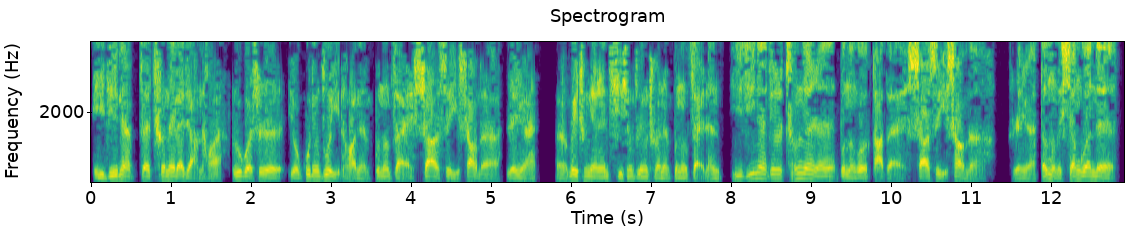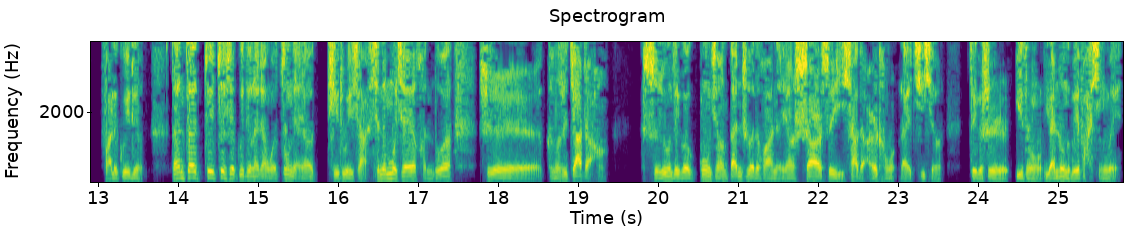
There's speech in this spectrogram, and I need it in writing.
以及呢，在车内来讲的话，如果是有固定座椅的话呢，不能载十二岁以上的人员，呃，未成年人骑行自行车呢不能载人，以及呢，就是成年人不能够搭载十二岁以上的人员等等的相关的。法律规定，但在对这些规定来讲，我重点要提出一下。现在目前有很多是可能是家长使用这个共享单车的话呢，让十二岁以下的儿童来骑行，这个是一种严重的违法行为。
